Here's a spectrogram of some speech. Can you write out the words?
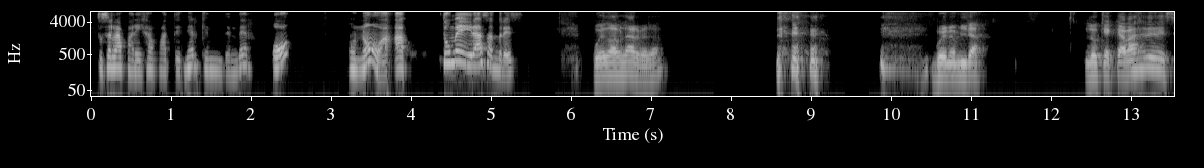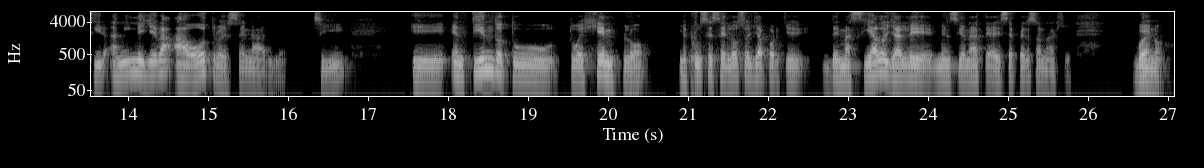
Entonces la pareja va a tener que entender, o, o no, ah, tú me dirás, Andrés. Puedo hablar, ¿verdad? bueno, mira, lo que acabas de decir a mí me lleva a otro escenario, ¿sí? Eh, entiendo tu, tu ejemplo, me puse celoso ya porque demasiado ya le mencionaste a ese personaje. Bueno,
